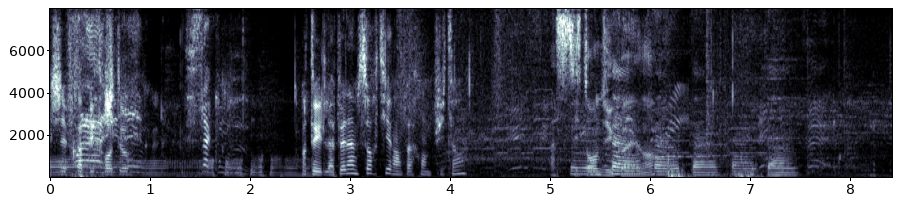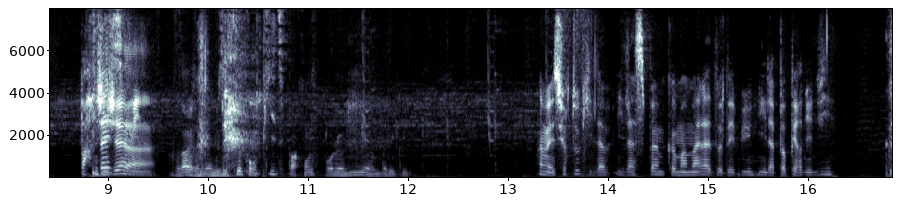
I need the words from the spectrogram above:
j'ai frappé trop tôt. Ça qu'on veut. Oh, t'as eu de la peine à me sortir, hein, par contre, putain. Ah, c'est tendu quand même, hein. Parfait J'ai ça Faudra que j'en ai amusé que pour Pete, par contre, pour le mi, on bat les couilles. Non mais surtout qu'il a, il a spam comme un malade au début, il a pas perdu de vie.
